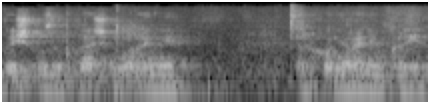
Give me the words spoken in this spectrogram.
вищому законодавчому органі Верховної Ради України.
